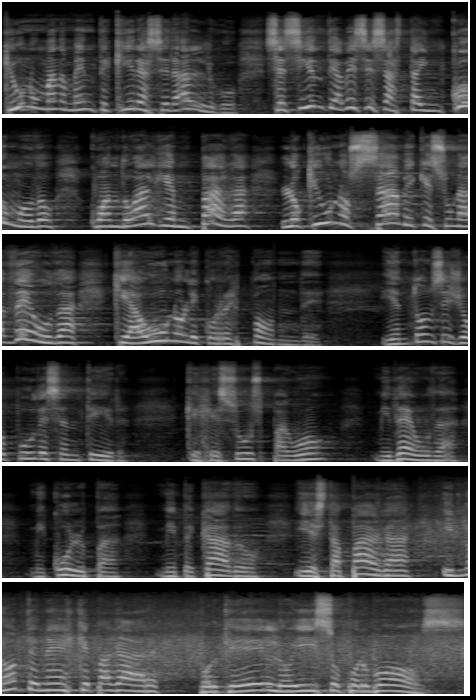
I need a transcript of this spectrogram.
que uno humanamente quiere hacer algo. Se siente a veces hasta incómodo cuando alguien paga lo que uno sabe que es una deuda que a uno le corresponde. Y entonces yo pude sentir que Jesús pagó mi deuda, mi culpa, mi pecado y está paga y no tenés que pagar porque Él lo hizo por vos.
